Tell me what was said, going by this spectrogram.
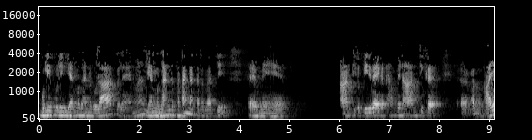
මුලින් මුලින් ජන්ම ගන්න ගොඩාක් වෙලා යනවා. ජන්ම ගන්න පටන් ගන්නට පස්සේ මේ ආර්ථික පිරිවැයකට හම්බ වෙන ආර්ථික අය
